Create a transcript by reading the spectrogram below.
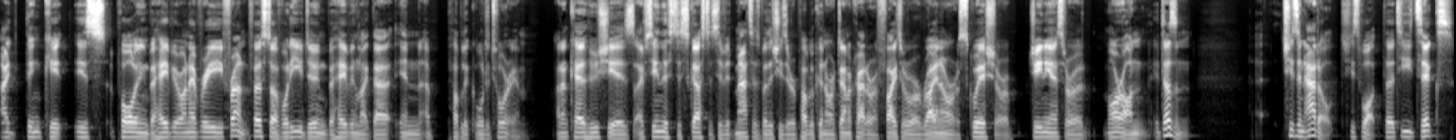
I think it is appalling behavior on every front. First off, what are you doing behaving like that in a public auditorium? I don't care who she is. I've seen this discussed as if it matters whether she's a Republican or a Democrat or a fighter or a RINO or a squish or a genius or a moron. It doesn't. She's an adult. She's what, 36?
